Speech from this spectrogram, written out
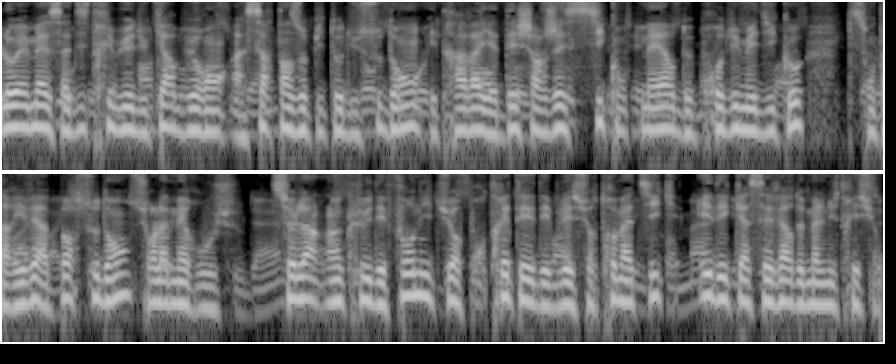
L'OMS a distribué du carburant à certains hôpitaux du Soudan et travaille à décharger six conteneurs de produits médicaux qui sont arrivés à Port-Soudan sur la mer Rouge. Cela inclut des fournitures pour traiter des blessures traumatiques et des cas sévères de malnutrition.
